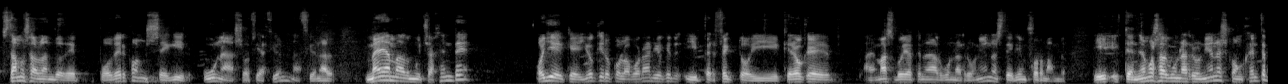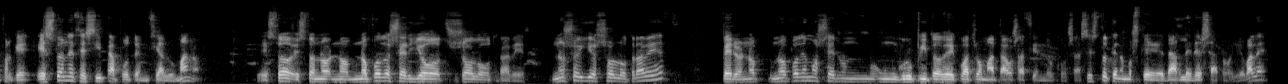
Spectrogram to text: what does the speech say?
Estamos hablando de poder conseguir una asociación nacional. Me ha llamado mucha gente oye, que yo quiero colaborar, y perfecto, y creo que además voy a tener algunas reuniones, te iré informando. Y, tendremos algunas reuniones con gente porque esto necesita potencial humano. Esto, esto no, no, puedo ser yo solo otra vez. No soy yo solo otra vez, pero no, no podemos ser un, grupito de cuatro mataos haciendo cosas. Esto tenemos que darle desarrollo, ¿vale?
